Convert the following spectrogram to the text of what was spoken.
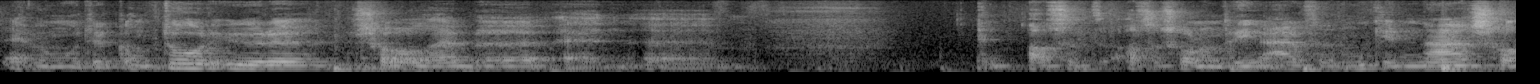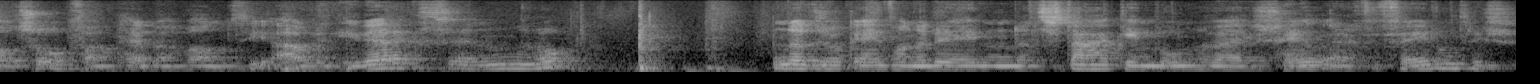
en we moeten kantooruren school hebben. En, ehm, en als, het, als de school om drie uur moet je na schoolse opvang hebben, want die ouder die werkt en noem maar op. En dat is ook een van de redenen dat staken in het onderwijs heel erg vervelend is.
